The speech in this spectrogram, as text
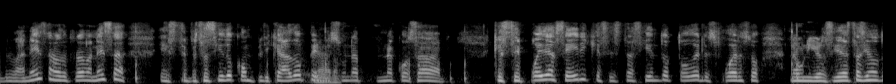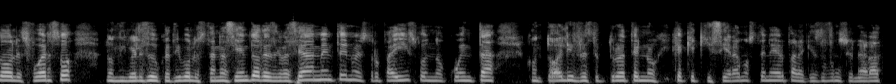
Vanessa, la doctora Vanessa, este, pues ha sido complicado, pero es una, una, cosa que se puede hacer y que se está haciendo todo el esfuerzo. La universidad está haciendo todo el esfuerzo, los niveles educativos lo están haciendo. Desgraciadamente, nuestro país pues no cuenta con toda la infraestructura tecnológica que quisiéramos tener para que eso funcionara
